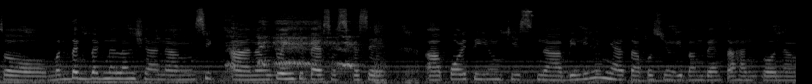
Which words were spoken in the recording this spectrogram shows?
So, magdagdag na lang siya ng, ah, ng 20 pesos kasi ah, 40 yung cheese na binili niya tapos yung ibang bentahan ko ng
